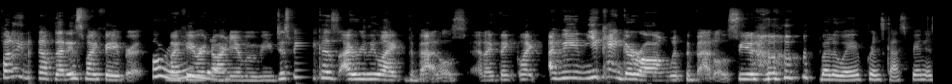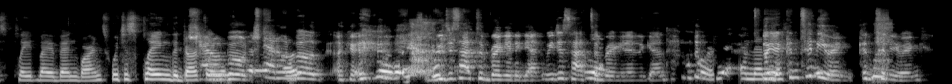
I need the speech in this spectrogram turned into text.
funny enough. That is my favorite, Oh, my favorite Yeah. Narnia movie, just because I really like the battles, and I think like I mean you can't go wrong with the battles, you know. By the way, Prince Caspian is played by Ben Barnes, which is playing the Dark Shadow Bone, Shadow. Bone. Okay, Oh, we just had to bring it again. We just had to bring it in again. of course. Yeah, and then Oh yeah, the- continuing, continuing.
